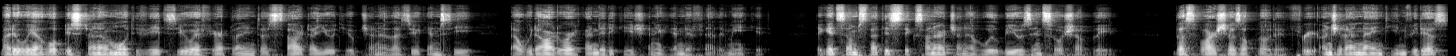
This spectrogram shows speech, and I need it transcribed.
By the way, I hope this channel motivates you if you're planning to start a YouTube channel as you can see that with hard work and dedication you can definitely make it. To get some statistics on her channel, we'll be using Social Blade. Thus far, she has uploaded 319 videos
